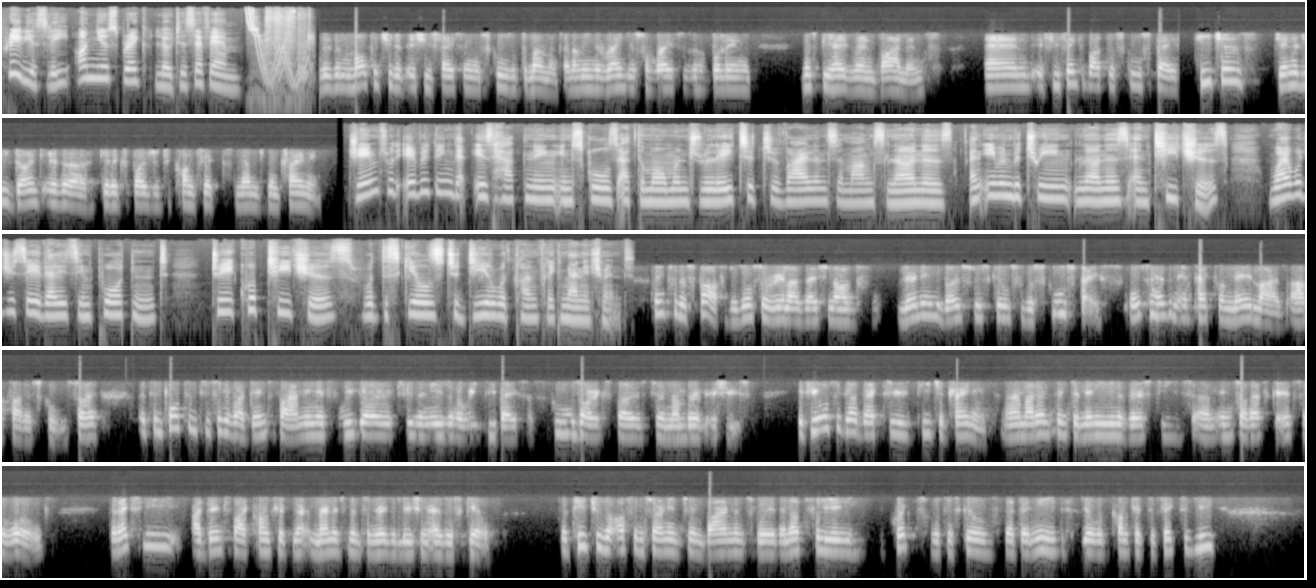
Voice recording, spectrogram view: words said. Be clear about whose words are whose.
Speaker 1: Previously on Newsbreak, Lotus FM.
Speaker 2: There's a multitude of issues facing schools at the moment, and I mean, it ranges from racism, bullying, misbehavior, and violence. And if you think about the school space, teachers generally don't ever get exposure to conflict management training.
Speaker 3: James, with everything that is happening in schools at the moment related to violence amongst learners and even between learners and teachers, why would you say that it's important to equip teachers with the skills to deal with conflict management?
Speaker 2: I think for the staff, there's also a realization of learning those skills for the school space also has an impact on their lives outside of school. So it's important to sort of identify. I mean, if we go through the news on a weekly basis, schools are exposed to a number of issues. If you also go back to teacher training, um, I don't think there are many universities um, in South Africa, it's the world, that actually identify conflict ma- management and resolution as a skill. So teachers are often thrown into environments where they're not fully equipped with the skills that they need to deal with conflict effectively.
